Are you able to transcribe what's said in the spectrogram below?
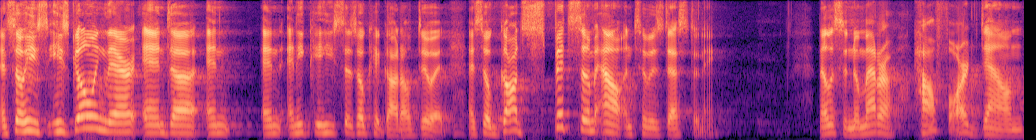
and so he's, he's going there and, uh, and, and, and he, he says, okay, God, I'll do it. And so God spits him out into his destiny. Now, listen, no matter how far down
